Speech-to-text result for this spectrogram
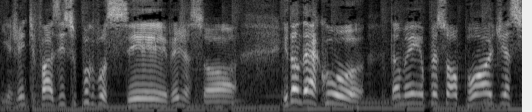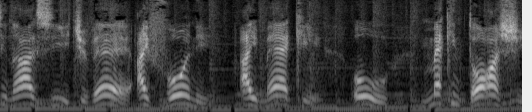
E a gente faz isso por você, veja só. E Dandeco, também o pessoal pode assinar se tiver iPhone, iMac ou Macintosh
